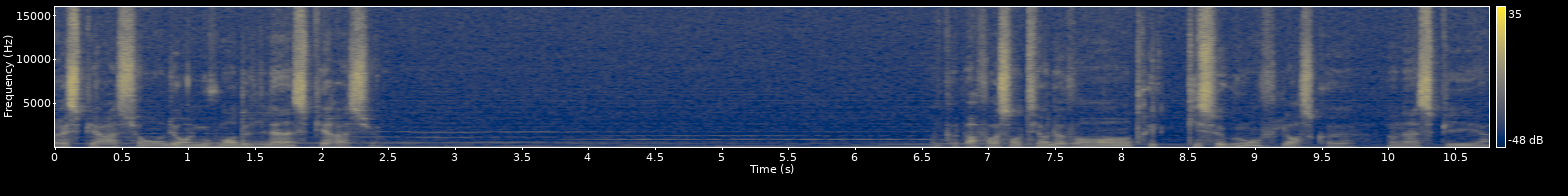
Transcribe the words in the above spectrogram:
respiration, durant le mouvement de l'inspiration. On peut parfois sentir le ventre qui se gonfle lorsque l'on inspire.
